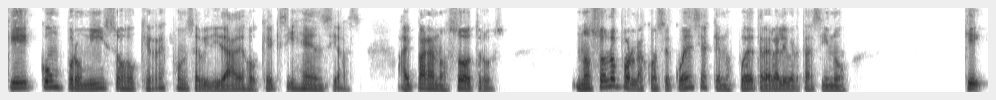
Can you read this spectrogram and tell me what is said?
¿qué, ¿qué compromisos o qué responsabilidades o qué exigencias hay para nosotros no solo por las consecuencias que nos puede traer la libertad, sino que,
